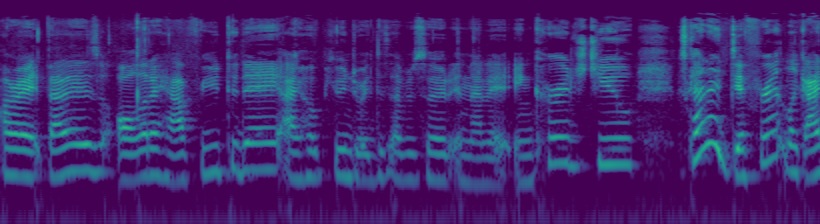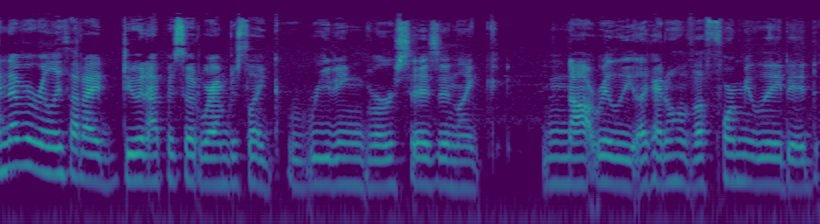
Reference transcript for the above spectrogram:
all right, that is all that I have for you today. I hope you enjoyed this episode and that it encouraged you. It's kind of different. Like, I never really thought I'd do an episode where I'm just like reading verses and like not really like I don't have a formulated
